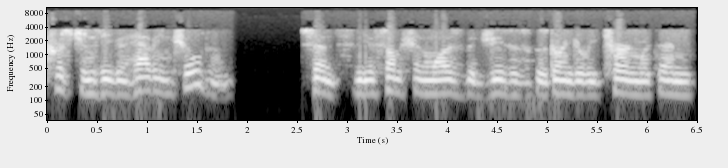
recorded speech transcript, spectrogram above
Christians even having children, since the assumption was that Jesus was going to return within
